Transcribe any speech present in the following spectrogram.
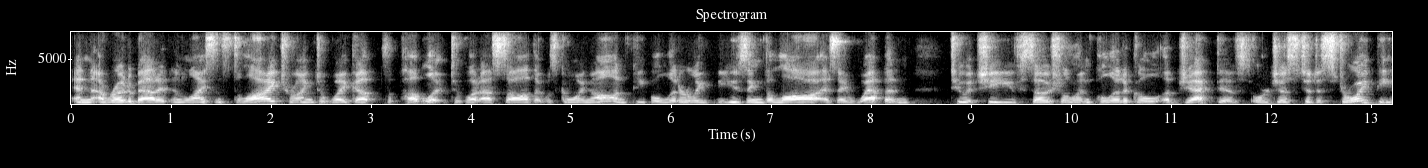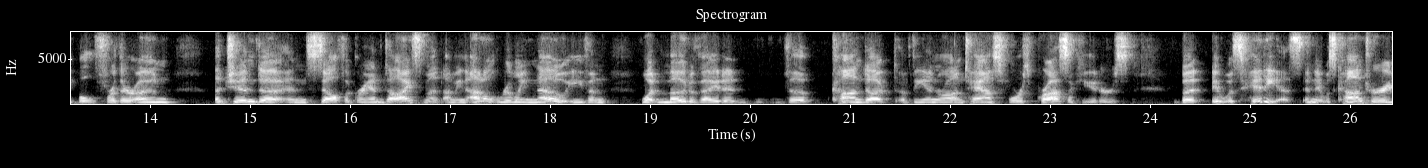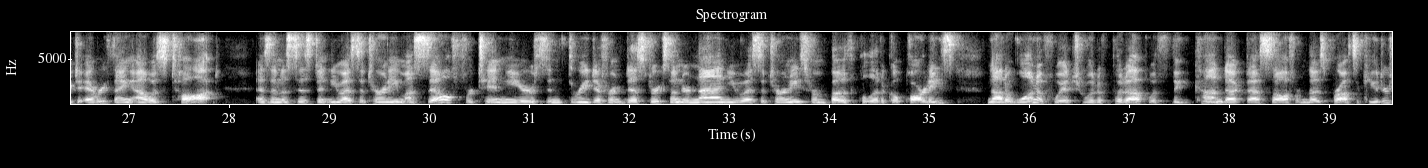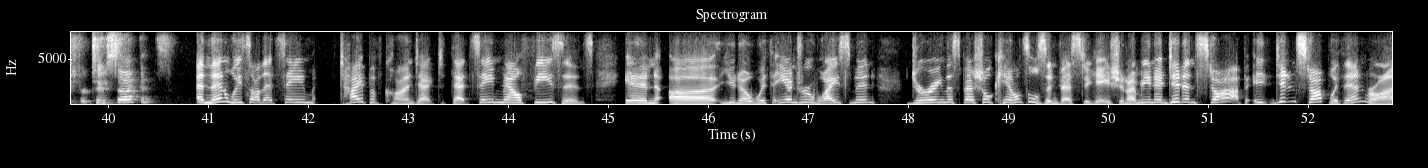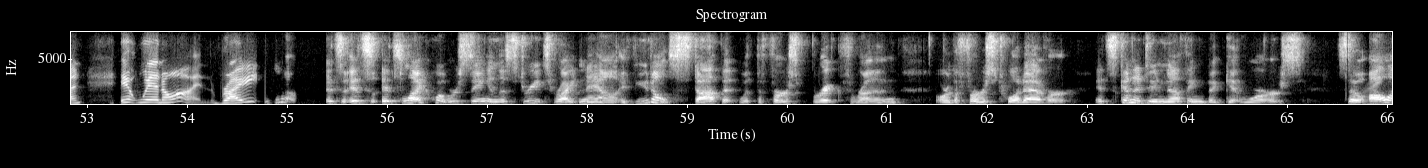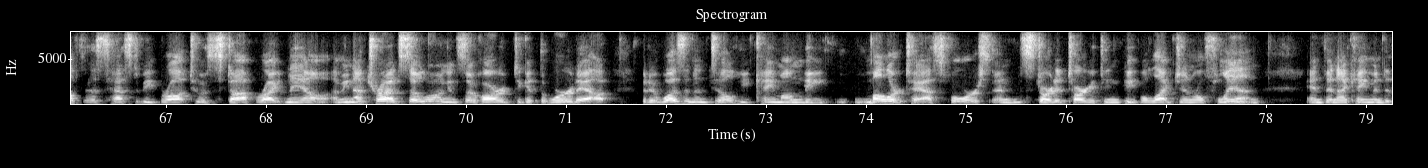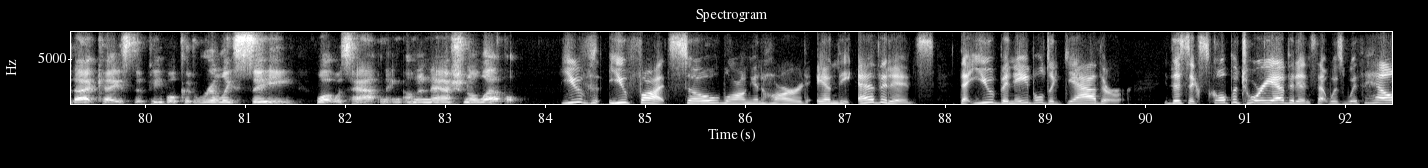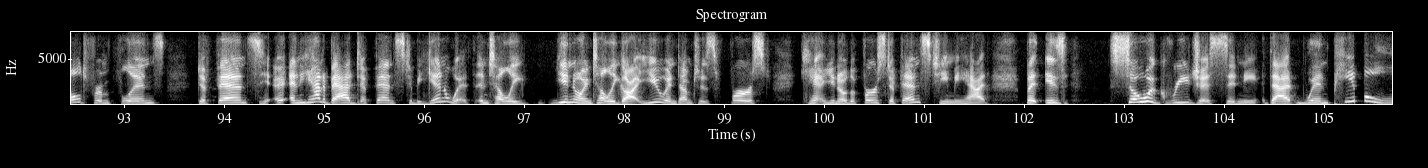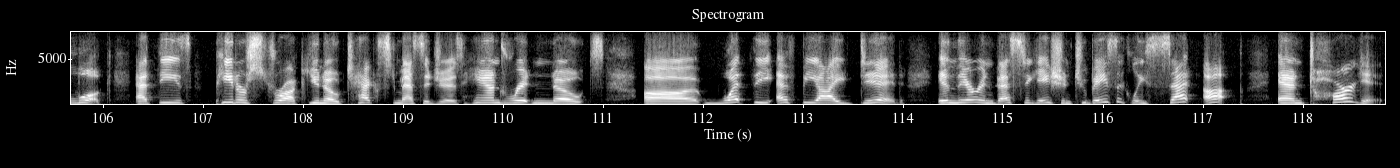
And I wrote about it in License to Lie, trying to wake up the public to what I saw that was going on. People literally using the law as a weapon to achieve social and political objectives or just to destroy people for their own agenda and self aggrandizement. I mean, I don't really know even what motivated the conduct of the Enron task force prosecutors but it was hideous and it was contrary to everything I was taught as an assistant U.S. attorney myself for 10 years in three different districts under nine U.S. attorneys from both political parties, not a one of which would have put up with the conduct I saw from those prosecutors for two seconds. And then we saw that same type of conduct, that same malfeasance in, uh, you know, with Andrew Weissmann during the special counsel's investigation. I mean, it didn't stop. It didn't stop with Enron. It went on, right? Yeah. It's it's it's like what we're seeing in the streets right now. If you don't stop it with the first brick thrown or the first whatever, it's going to do nothing but get worse. So right. all of this has to be brought to a stop right now. I mean, I tried so long and so hard to get the word out but it wasn't until he came on the Mueller task force and started targeting people like General Flynn And then I came into that case that people could really see what was happening on a national level. You've you fought so long and hard, and the evidence that you've been able to gather, this exculpatory evidence that was withheld from Flynn's defense, and he had a bad defense to begin with until he, you know, until he got you and dumped his first, can you know, the first defense team he had, but is so egregious, Sidney that when people look at these Peter Strzok you know, text messages, handwritten notes, uh, what the FBI did in their investigation to basically set up and target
